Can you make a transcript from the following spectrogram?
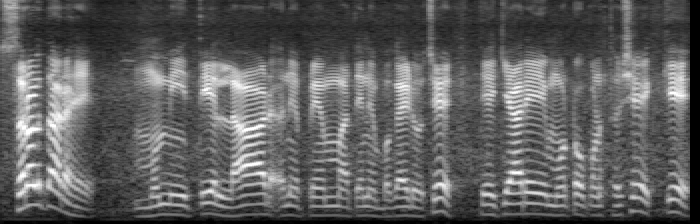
સરળતા રહે. મમ્મી, તે લાડ અને પ્રેમમાં તેને બગાડ્યો છે. તે ક્યારેય મોટો પણ થશે કે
